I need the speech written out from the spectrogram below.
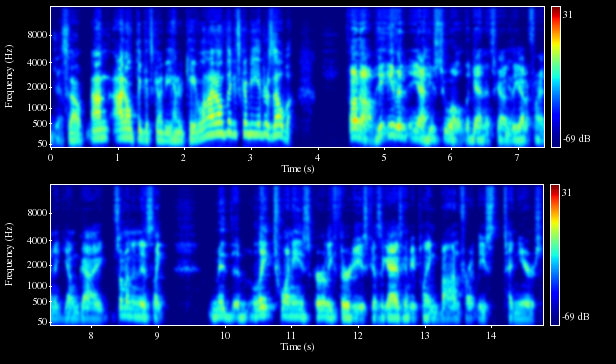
Yeah. So um, I don't think it's going to be Henry Cavill, and I don't think it's going to be Idris Elba. Oh no, he even yeah, he's too old. Again, it's got yeah. they got to find a young guy, someone in his like mid uh, late twenties, early thirties, because the guy's going to be playing Bond for at least ten years.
